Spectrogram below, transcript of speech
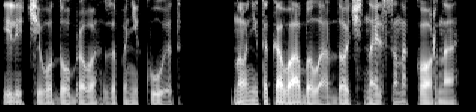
или, чего доброго, запаникует. Но не такова была дочь Нельсона Корна,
